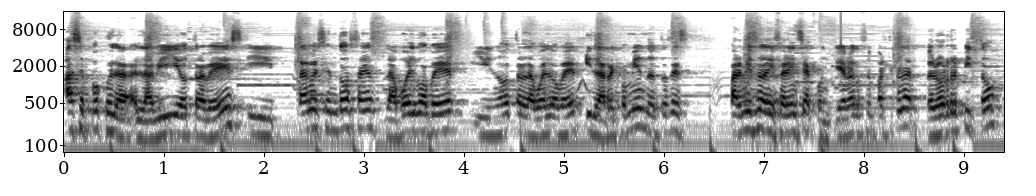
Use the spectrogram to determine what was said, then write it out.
hace poco la, la vi otra vez y tal vez en dos años la vuelvo a ver y en otra la vuelvo a ver y la recomiendo, entonces para mí es una diferencia con Tierra 2 en particular, pero repito,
